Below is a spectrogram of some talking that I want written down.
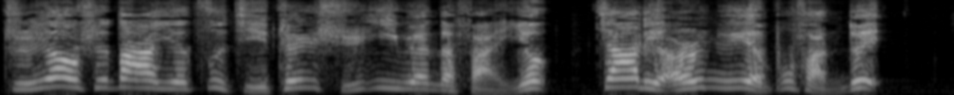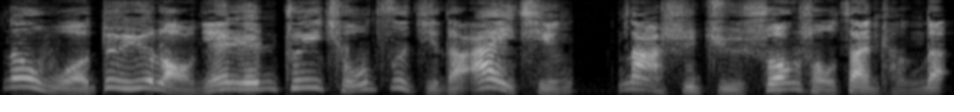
只要是大爷自己真实意愿的反应，家里儿女也不反对。那我对于老年人追求自己的爱情，那是举双手赞成的。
